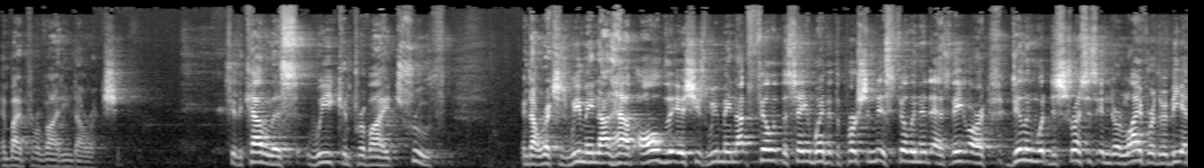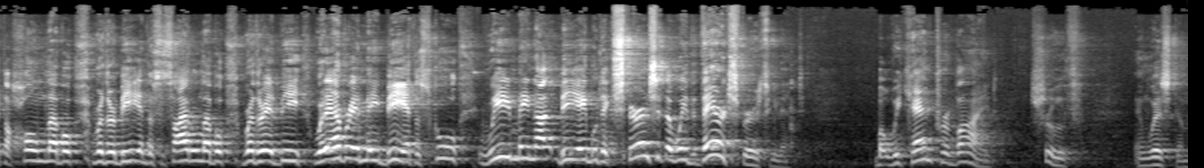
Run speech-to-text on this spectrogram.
and by providing direction. See, the catalyst, we can provide truth and directions. We may not have all the issues. We may not feel it the same way that the person is feeling it as they are dealing with distresses in their life, whether it be at the home level, whether it be in the societal level, whether it be whatever it may be at the school. We may not be able to experience it the way that they're experiencing it, but we can provide truth and wisdom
